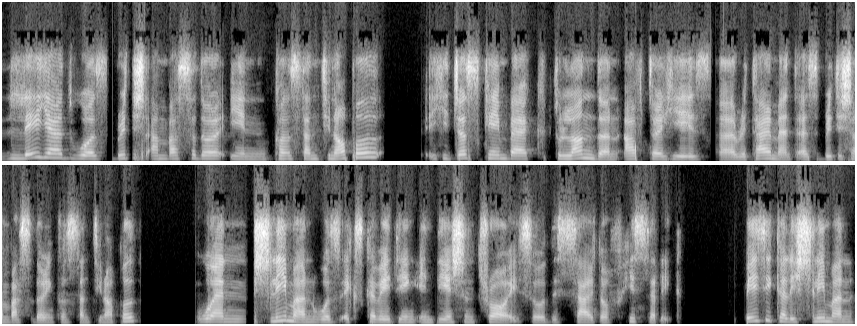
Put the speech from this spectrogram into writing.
Layard was British ambassador in Constantinople. He just came back to London after his uh, retirement as British ambassador in Constantinople when Schliemann was excavating in the ancient Troy, so the site of Hissarlik. Basically, Schliemann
